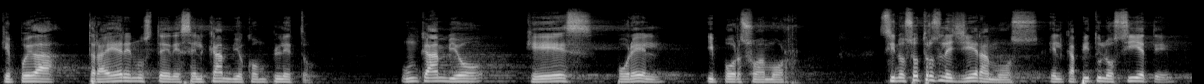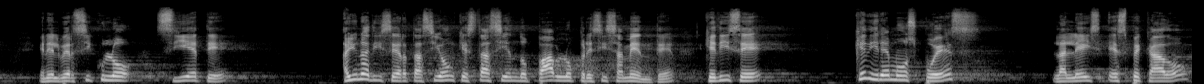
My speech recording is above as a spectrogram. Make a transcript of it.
que pueda traer en ustedes el cambio completo, un cambio que es por Él y por su amor. Si nosotros leyéramos el capítulo 7, en el versículo 7 hay una disertación que está haciendo Pablo precisamente, que dice, ¿qué diremos pues? La ley es pecado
